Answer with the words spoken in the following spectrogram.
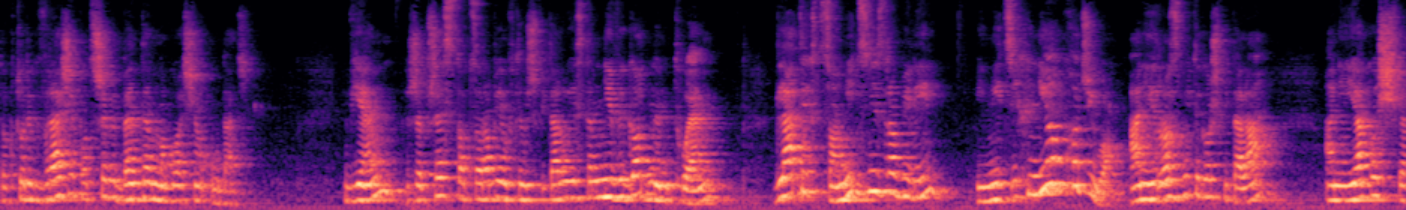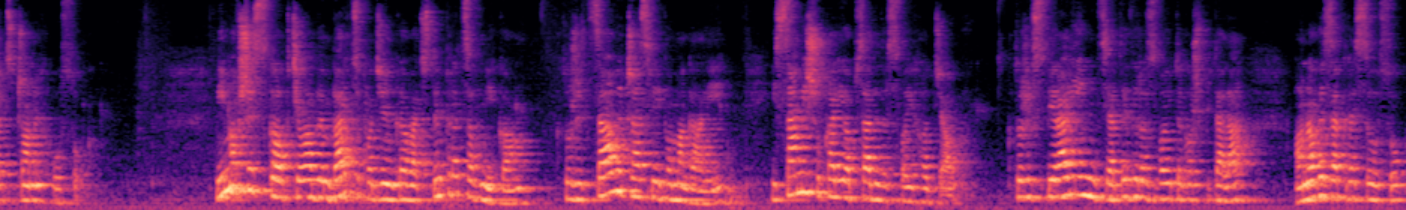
do których w razie potrzeby będę mogła się udać. Wiem, że przez to, co robię w tym szpitalu, jestem niewygodnym tłem dla tych, co nic nie zrobili i nic ich nie obchodziło, ani rozwój tego szpitala, ani jakość świadczonych usług. Mimo wszystko chciałabym bardzo podziękować tym pracownikom, którzy cały czas mi pomagali i sami szukali obsady do swoich oddziałów, którzy wspierali inicjatywy rozwoju tego szpitala o nowe zakresy usług,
